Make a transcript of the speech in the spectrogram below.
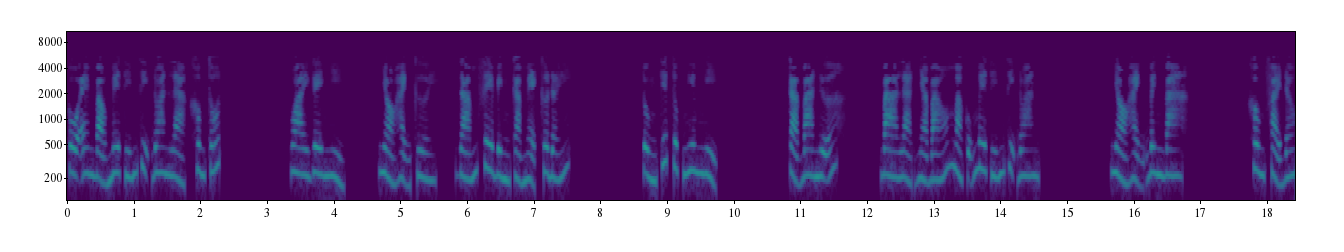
Cô em bảo mê tín dị đoan là, không tốt. Oai ghê nhỉ. Nhỏ hạnh cười, dám phê bình cả mẹ cơ đấy. Tùng tiếp tục nghiêm nghị. Cả ba nữa. Ba là nhà báo mà cũng mê tín dị đoan. Nhỏ hạnh bênh ba. Không phải đâu.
